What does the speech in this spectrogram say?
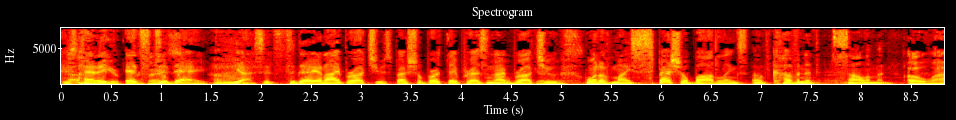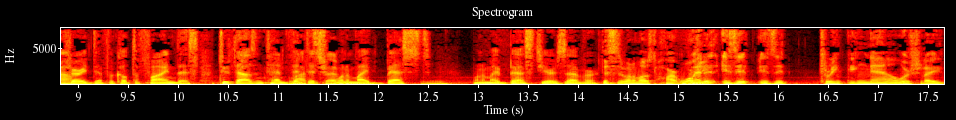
Is today it- your it's today. yes, it's today. And I brought you a special birthday present. Oh, I brought you one of my special bottlings of Covenant Solomon. Oh wow. Very difficult to find this. 2010 Lot vintage, 70. one of my best, one of my best years ever. This is one of the most heartwarming. when is, is it is it drinking now or should I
